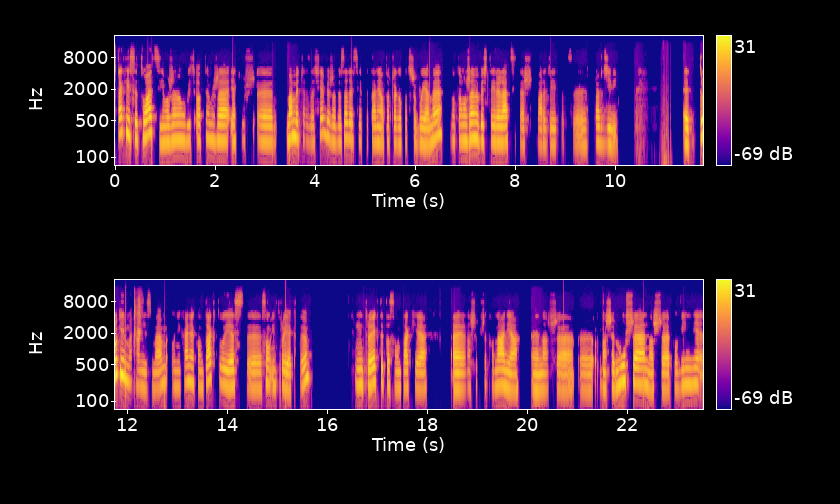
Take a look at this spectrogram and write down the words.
w takiej sytuacji możemy mówić o tym, że jak już yy, mamy czas dla siebie, żeby zadać sobie pytanie o to, czego potrzebujemy, no to możemy być w tej relacji też bardziej tacy prawdziwi. E, drugim mechanizmem unikania kontaktu jest, są introjekty. Introjekty to są takie E, nasze przekonania, e, nasze, e, nasze muszę, nasze powinie,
